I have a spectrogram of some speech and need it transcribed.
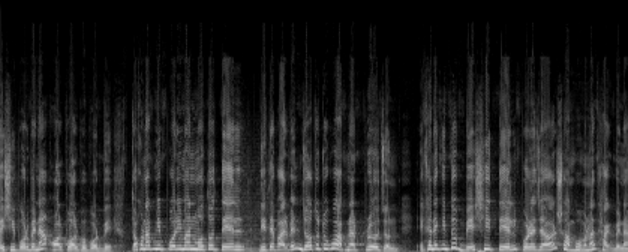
বেশি পড়বে না, অল্প অল্প পড়বে। তখন আপনি পরিমাণ মতো তেল দিতে পারবেন, যতটুকু আপনার প্রয়োজন। এখানে কিন্তু বেশি তেল পড়ে যাওয়ার সম্ভাবনা থাকবে না।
